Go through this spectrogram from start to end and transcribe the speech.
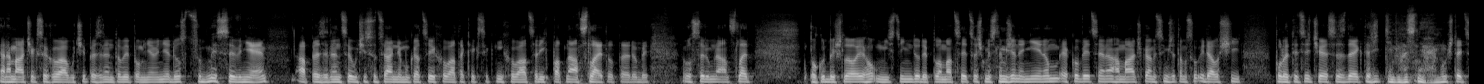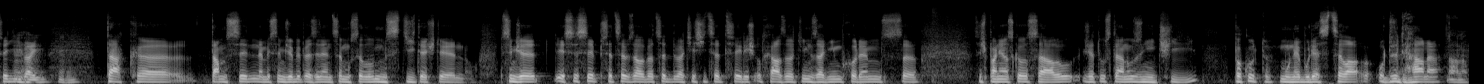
Jan Hamáček se chová vůči prezidentovi poměrně dost submisivně a prezident se vůči sociální demokracii chová tak, jak se k ní chová celých 15 let od té doby, nebo 17 let, pokud by šlo o jeho umístění do diplomacie, což myslím, že není jenom jako věc Jana Hamáčka, myslím, že tam jsou i další politici ČSSD, kteří tímhle směrem už teď se dívají, uh-huh. tak eh, tam si nemyslím, že by prezident se musel mstít ještě jednou. Myslím, že jestli si přece vzal v roce 2003, když odcházel tím zadním chodem s ze španělského sálu, že tu stranu zničí, pokud mu nebude zcela oddána, ano.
